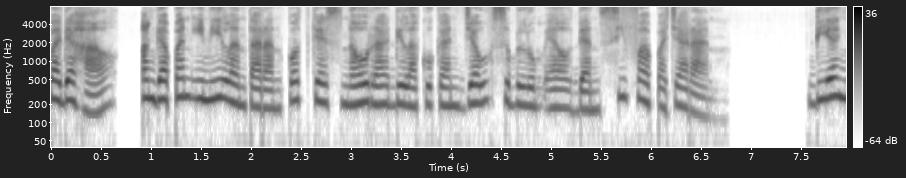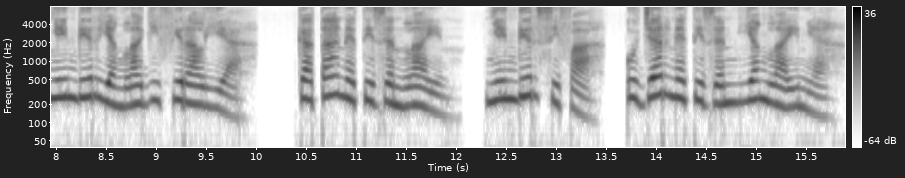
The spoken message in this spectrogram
Padahal, anggapan ini lantaran podcast Naura dilakukan jauh sebelum El dan Siva pacaran. Dia nyindir yang lagi viral ya. Kata netizen lain, nyindir Siva, ujar netizen yang lainnya.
